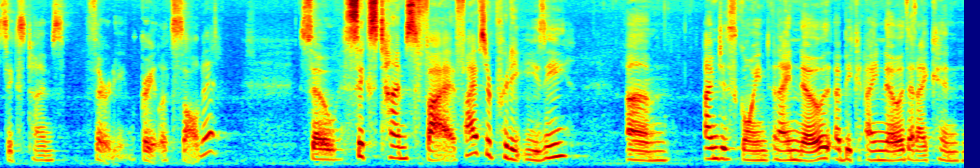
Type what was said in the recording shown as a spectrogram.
6 times 30. Great, let's solve it. So 6 times 5. Fives are pretty easy. Um, I'm just going, and I know, I know that I can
